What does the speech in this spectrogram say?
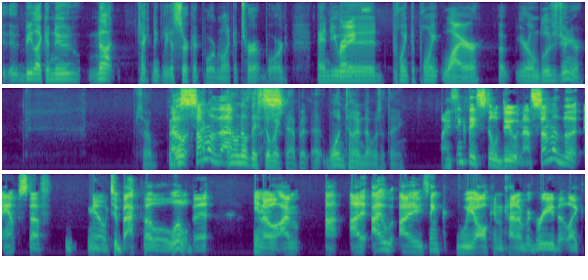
it would be like a new, not technically a circuit board, more like a turret board, and you Right. would point to point wire uh, your own Blues Junior. So Now some of that I don't know if they still make that, but at one time that was a thing. I think they still do. Now, some of the amp stuff, you know, to backpedal a little bit, you know, I'm, I, I, I, think we all can kind of agree that like,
